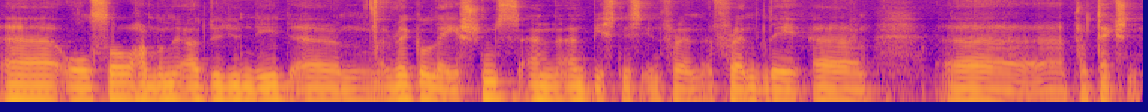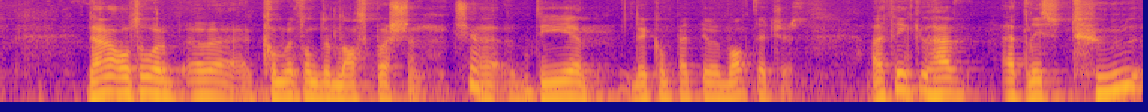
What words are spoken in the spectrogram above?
uh, also uh, you need um, regulations and, and business friendly uh, uh, protection. Then I also want to uh, comment on the last question. Sure. Uh, the, uh, the competitive advantages. I think you have at least two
